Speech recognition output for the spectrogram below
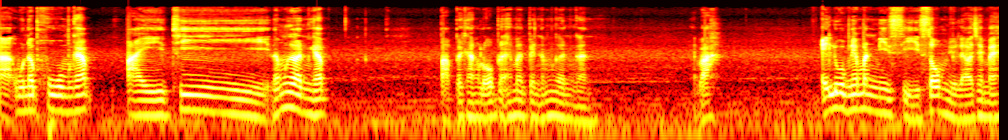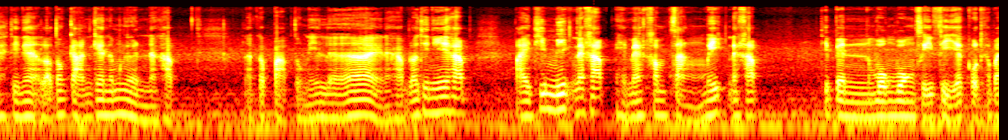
อะอุณหภูมิครับ ไปที่น้ำเงินครับ ปรับไปทางลบหน่อยให้มันเป็นน้ำเงินกันเห็นปะไอ้รูปนี้มันมีสีส้มอยู่แล้วใช่ไหมทีเนี้ยเราต้องการแค่น้ำเงินนะครับ แล้วก็ปรับตรงนี้เลยนะครับ แล้วทีนี้ครับไปที่มิกนะครับ เห็นไหมคำสั่งมิกนะครับ ที่เป็นวงวงสีสีจะกดเข้าไป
